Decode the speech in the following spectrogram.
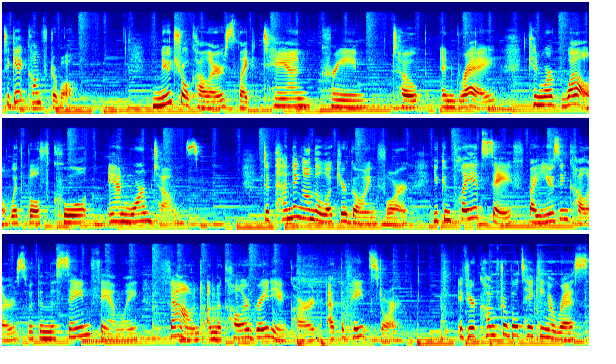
to get comfortable. Neutral colors like tan, cream, taupe, and gray can work well with both cool and warm tones. Depending on the look you're going for, you can play it safe by using colors within the same family found on the color gradient card at the paint store. If you're comfortable taking a risk,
